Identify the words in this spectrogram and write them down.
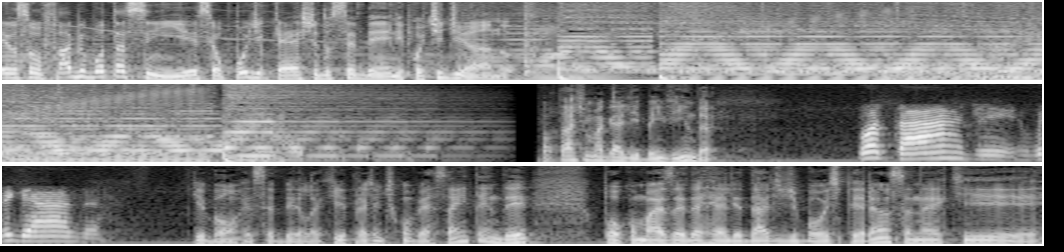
eu sou Fábio Botassin e esse é o podcast do CBN Cotidiano. Boa tarde, Magali, bem-vinda. Boa tarde, obrigada. Que bom recebê-la aqui para a gente conversar e entender um pouco mais aí da realidade de Boa Esperança, né? Que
